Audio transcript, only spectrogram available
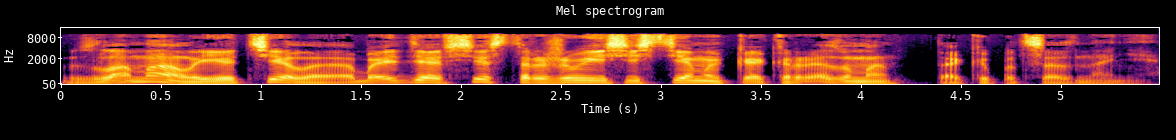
Взломал ее тело, обойдя все сторожевые системы как разума, так и подсознания.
